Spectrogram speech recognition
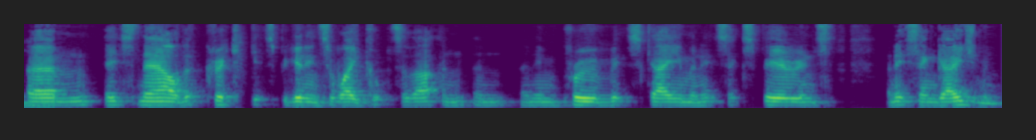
Mm-hmm. Um, it's now that cricket's beginning to wake up to that and, and, and improve its game and its experience and its engagement.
